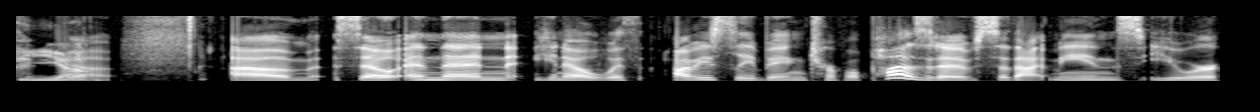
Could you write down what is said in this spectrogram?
Yep. Yeah. Um, so, and then, you know, with obviously being triple positive, so that means you were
